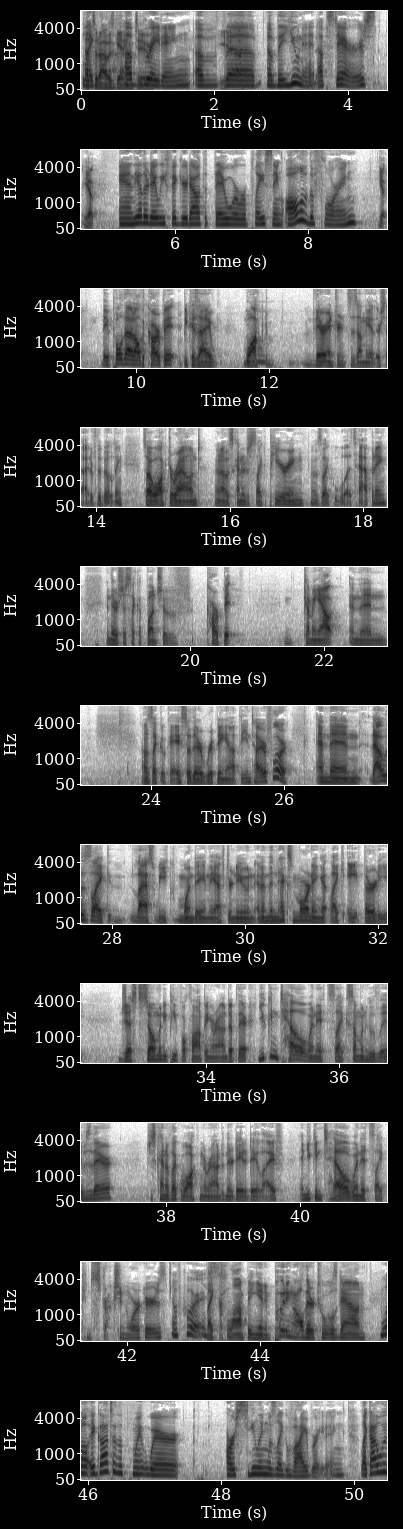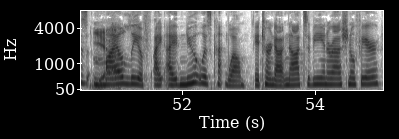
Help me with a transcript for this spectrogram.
That's what I was getting to. upgrading of Yeah. the of the unit upstairs. Yep. And the other day we figured out that they were replacing all of the flooring. Yep. They pulled out all the carpet because I walked their entrance is on the other side of the building. So I walked around and I was kind of just like peering. I was like, what's happening? And there's just like a bunch of carpet coming out. And then I was like, okay, so they're ripping out the entire floor. And then that was like last week, one day in the afternoon. And then the next morning at like 8.30, just so many people clomping around up there. You can tell when it's like someone who lives there, just kind of like walking around in their day to day life. And you can tell when it's like construction workers, Of course. like clomping in and putting all their tools down. well, it got to the point where our ceiling was like vibrating. Like I was Yeah. mildly af- I, I knew it was kind well, it turned out not to be an irrational fear,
